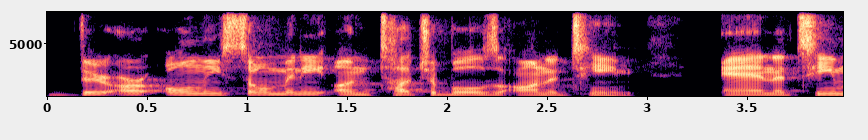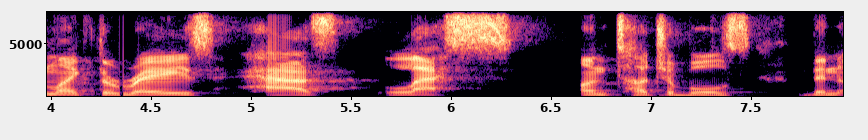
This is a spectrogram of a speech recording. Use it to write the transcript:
there are only so many untouchables on a team, and a team like the Rays has less untouchables than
